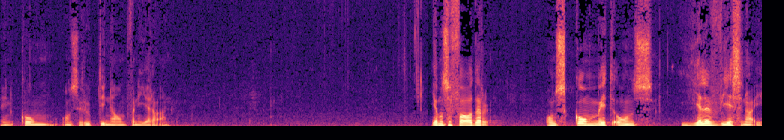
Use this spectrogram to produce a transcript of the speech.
en kom ons roep die naam van die Here aan. Hemelse Vader, ons kom met ons hele wese na U.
